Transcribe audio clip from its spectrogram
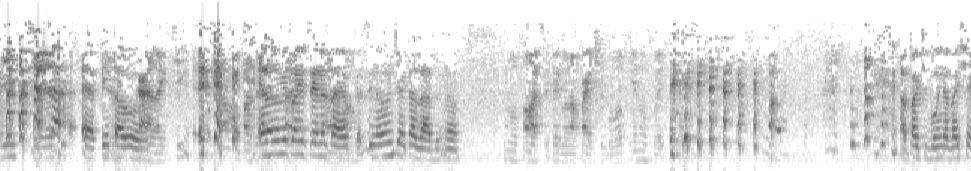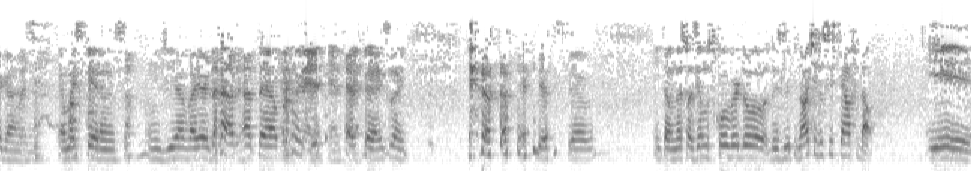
Mentira! é, pintava o rosto. Cara, que Ela não me conheceu nessa não. época, senão eu não tinha casado, não. Não vou falar que você pegou na parte boa, porque não foi. a parte boa ainda vai chegar. Né? É uma esperança. Um dia vai herdar a terra prometida. É, é, é fé, isso aí. Meu Deus do céu. Então, nós fazíamos cover do, do Slipknot e do System of Down. E,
